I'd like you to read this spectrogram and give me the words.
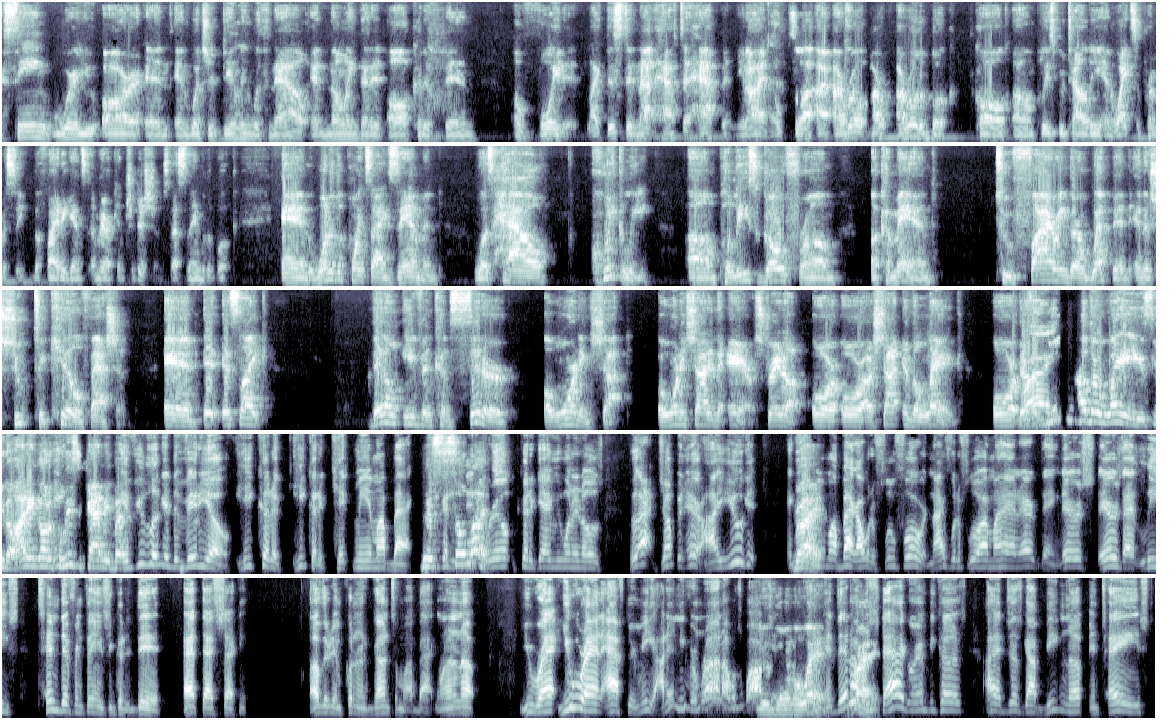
seeing where you are and and what you're dealing with now and knowing that it all could have been avoided like this did not have to happen you know i so i, I wrote I, I wrote a book called um, police brutality and white supremacy the fight against american traditions that's the name of the book and one of the points i examined was how quickly um, police go from a command to firing their weapon in a shoot to kill fashion. And it, it's like they don't even consider a warning shot, a warning shot in the air, straight up, or or a shot in the leg. Or there's right. a million other ways. You know, I didn't go to he, police academy, but if you look at the video, he could have he could have kicked me in my back. There's so much. Could have gave me one of those ah, jump in air. How you get and right. my back, I would have flew forward. Knife would have flew out of my hand. Everything. There's there's at least ten different things he could have did at that second, other than putting a gun to my back, running up. You ran. You ran after me. I didn't even run. I was walking. You was going away. And then right. I was staggering because I had just got beaten up and tased,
